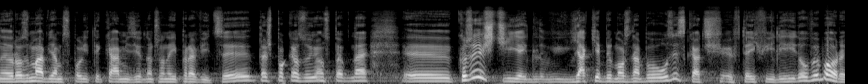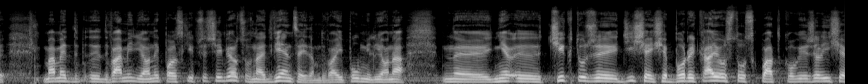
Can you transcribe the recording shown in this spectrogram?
rozmawiam z politykami Zjednoczonej Prawicy, też pokazując pewne y, korzyści, jakie by można było uzyskać w tej chwili. Idą wybory. Mamy 2 miliony polskich przedsiębiorców, nawet więcej, tam 2,5 miliona. Y, y, ci, którzy dzisiaj się borykają z tą składką, jeżeli się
